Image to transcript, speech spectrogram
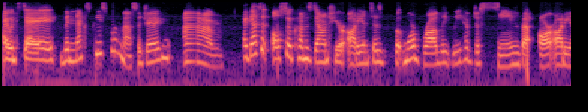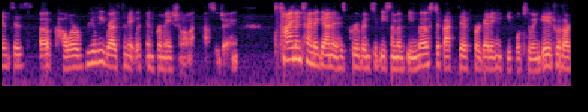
I would say the next piece for messaging, um, I guess it also comes down to your audiences, but more broadly, we have just seen that our audiences of color really resonate with informational messaging. Time and time again, it has proven to be some of the most effective for getting people to engage with our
